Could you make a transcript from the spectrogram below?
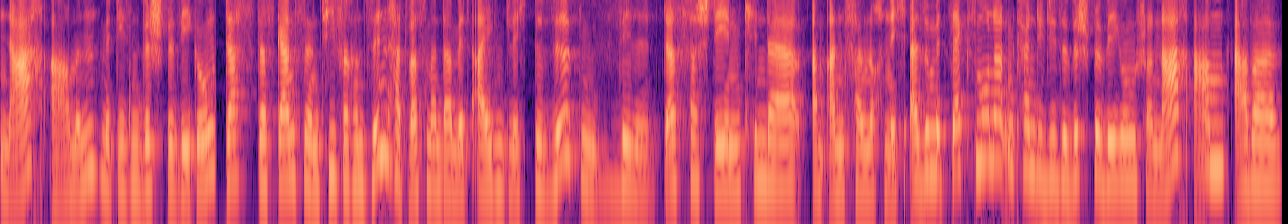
nachahmen mit diesen Wischbewegungen, dass das Ganze einen tieferen Sinn hat, was man damit eigentlich bewirken will. Das verstehen Kinder am Anfang noch nicht. Also mit sechs Monaten können die diese Wischbewegungen schon nachahmen, aber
